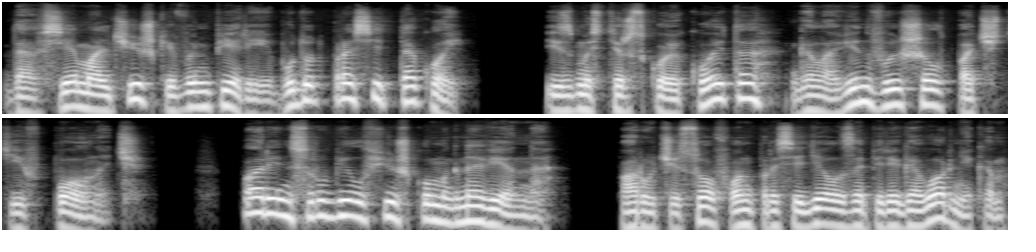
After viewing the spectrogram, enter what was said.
Да все мальчишки в империи будут просить такой. Из мастерской Койта Головин вышел почти в полночь. Парень срубил фишку мгновенно. Пару часов он просидел за переговорником,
